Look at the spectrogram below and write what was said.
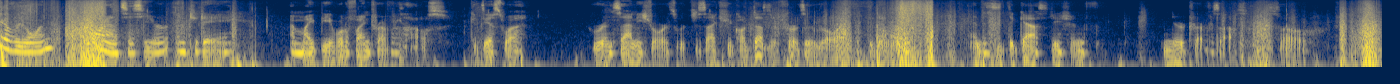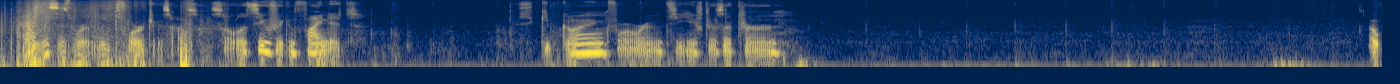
Hey everyone, Francis here, and today I might be able to find Trevor's house. Because guess what? We're in Sandy Shores, which is actually called Desert Shores in real life. And this is the gas station near Trevor's house. So, this is where it leads forward to his house. So let's see if we can find it. Just keep going forward and see if there's a turn. Oh,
